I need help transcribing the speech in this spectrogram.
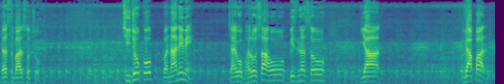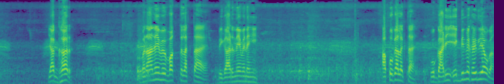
दस बार सोचो। चीज़ों को बनाने में, चाहे वो भरोसा हो, बिज़नेस हो, या व्यापार, या घर, बनाने में वक्त लगता है, बिगाड़ने में नहीं। आपको क्या लगता है? वो गाड़ी एक दिन में खरीद लिया होगा?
